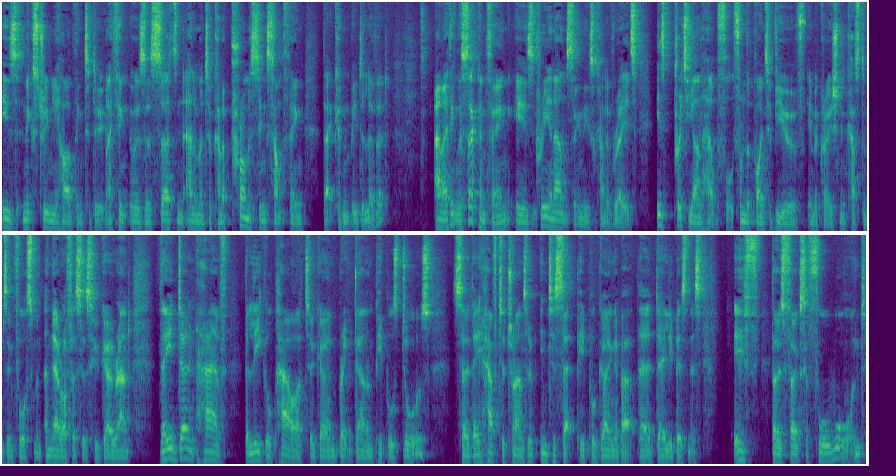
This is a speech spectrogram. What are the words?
is an extremely hard thing to do. I think there was a certain element of kind of promising something that couldn't be delivered. And I think the second thing is pre announcing these kind of raids is pretty unhelpful from the point of view of immigration and customs enforcement and their officers who go around. They don't have the legal power to go and break down people's doors. So they have to try and sort of intercept people going about their daily business. If those folks are forewarned,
